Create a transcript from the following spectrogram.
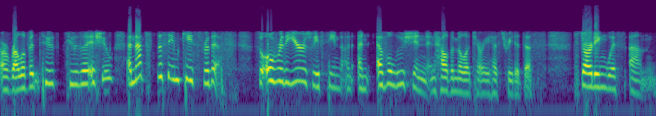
are relevant to to the issue, and that's the same case for this. So, over the years, we've seen an, an evolution in how the military has treated this, starting with um,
